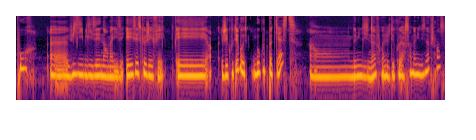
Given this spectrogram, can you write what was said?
pour euh, visibiliser, normaliser. Et c'est ce que j'ai fait. Et j'écoutais beau- beaucoup de podcasts en 2019. Ouais, j'ai découvert ça en 2019, je pense.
